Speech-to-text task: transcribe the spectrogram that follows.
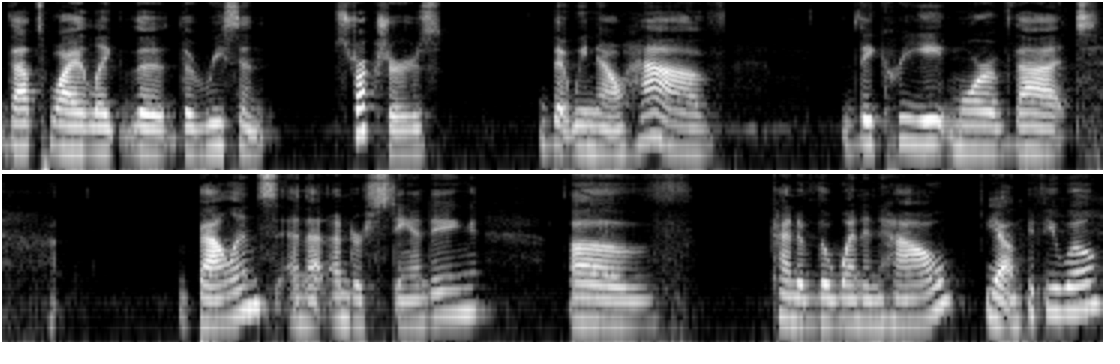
that's why like the the recent structures that we now have they create more of that balance and that understanding of kind of the when and how Yeah. if you will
